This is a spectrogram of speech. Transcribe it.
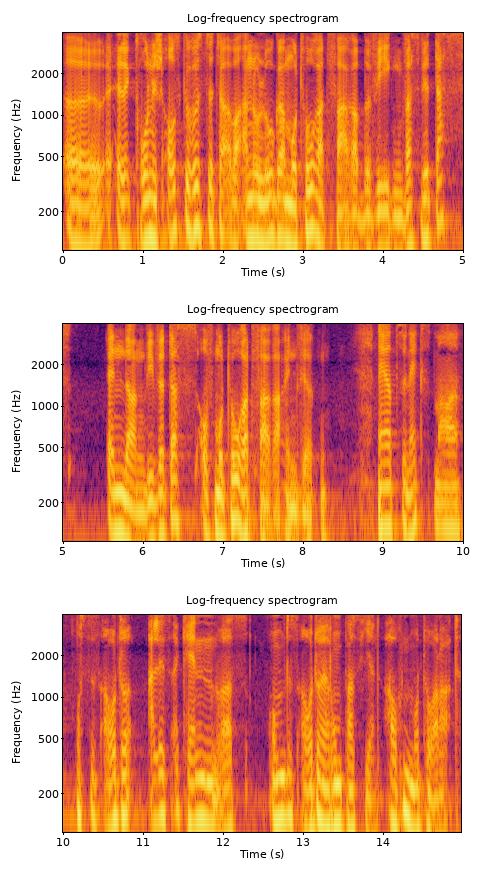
äh, elektronisch ausgerüsteter, aber analoger Motorradfahrer bewegen. Was wird das ändern? Wie wird das auf Motorradfahrer einwirken? Naja, zunächst mal muss das Auto alles erkennen, was um das Auto herum passiert, auch ein Motorrad.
